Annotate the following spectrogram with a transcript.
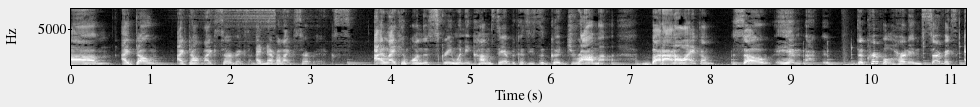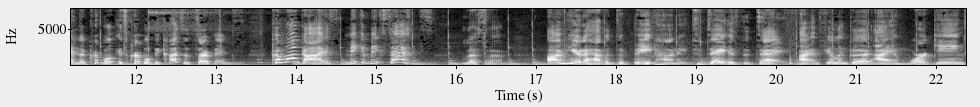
um, I don't. I don't like Cervix. I never like Cervix. I like him on the screen when he comes there because he's a good drama. But I don't like him. So him, the cripple hurt in Cervix, and the cripple is crippled because of Cervix. Come on, guys, make it make sense. Listen. I'm here to have a debate, honey. Today is the day. I am feeling good. I am working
